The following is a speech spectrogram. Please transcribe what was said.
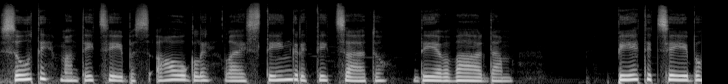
Sūti man ticības augli, lai stingri ticētu Dieva vārdam, pieticību,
